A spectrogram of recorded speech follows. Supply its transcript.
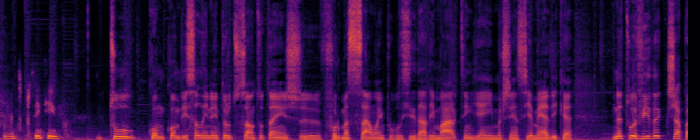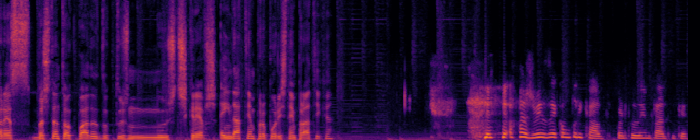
foi muito positivo. Tu, como, como disse ali na introdução, tu tens uh, formação em publicidade e marketing e em emergência médica. Na tua vida, que já parece bastante ocupada do que tu nos descreves, ainda há tempo para pôr isto em prática? Às vezes é complicado pôr tudo em prática,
